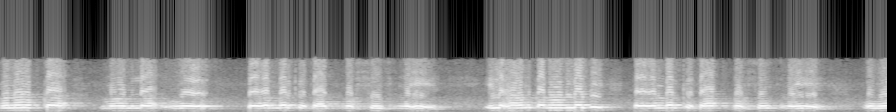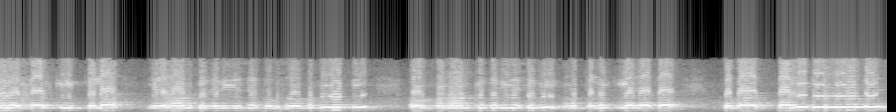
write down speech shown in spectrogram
مناب کا معاملہ وہ پیغمبر کے ساتھ مخصوص نہیں ہے۔ الہام کا معاملہ بھی پیغمبر کے ساتھ مخصوص نہیں ہے۔ امور خیر کی اطلاع الہام کے ذریعے سے دوسروں کو بھی ہوتی ہے اور منام کے ذریعے سے بھی مطلع کیا جاتا ہے۔ تو پہلی دوسری ہوتے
